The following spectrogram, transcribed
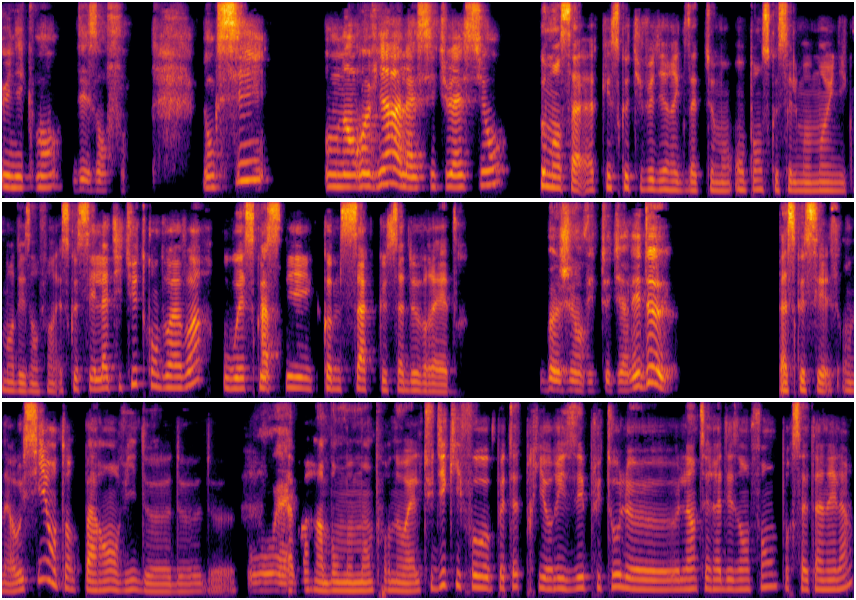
uniquement des enfants. Donc si on en revient à la situation Comment ça Qu'est-ce que tu veux dire exactement? On pense que c'est le moment uniquement des enfants. Est-ce que c'est l'attitude qu'on doit avoir ou est-ce que ah. c'est comme ça que ça devrait être? Ben, J'ai envie de te dire les deux. Parce que c'est, on a aussi en tant que parent envie de, de, d'avoir un bon moment pour Noël. Tu dis qu'il faut peut-être prioriser plutôt le, l'intérêt des enfants pour cette année-là?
